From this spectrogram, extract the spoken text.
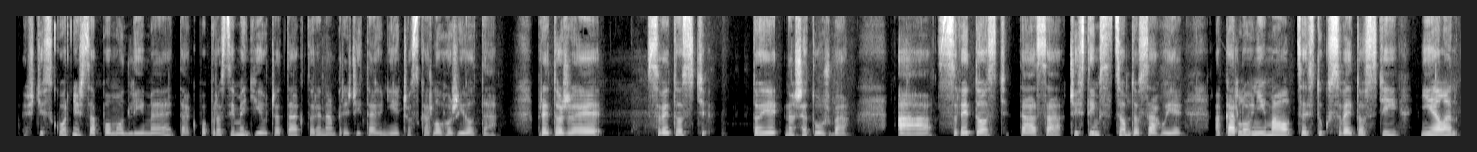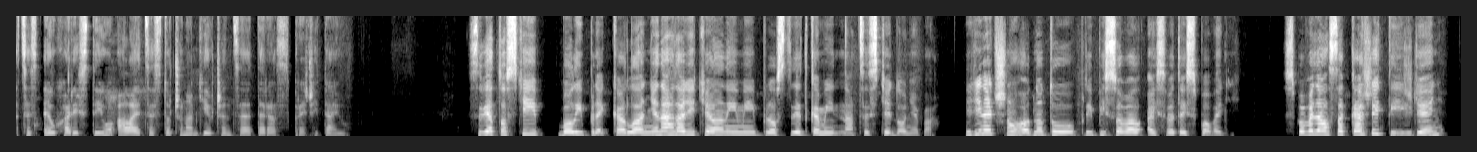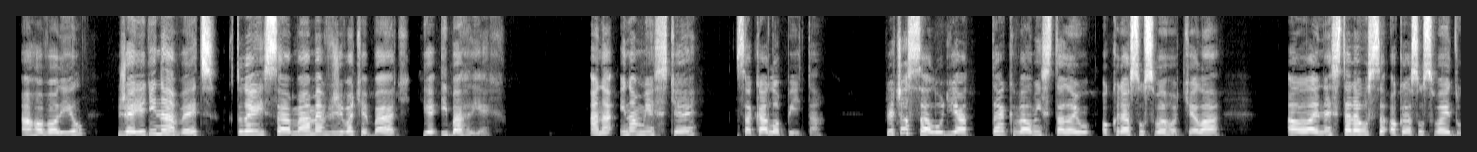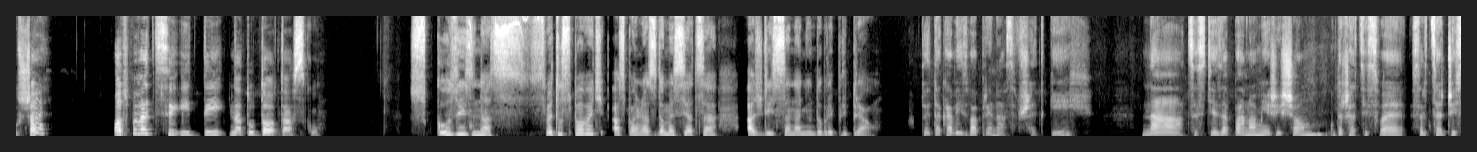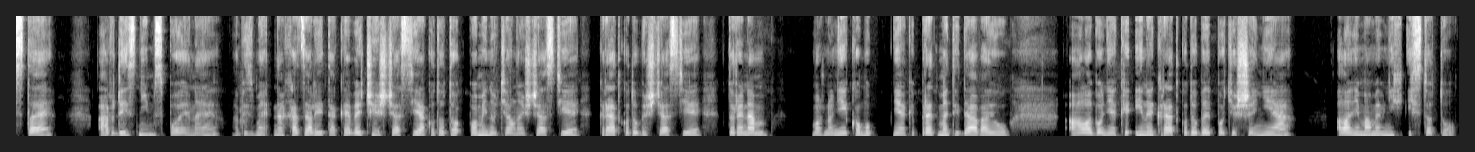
Ešte skôr, než sa pomodlíme, tak poprosíme dievčatá, ktoré nám prečítajú niečo z Karlovho života. Pretože svetosť to je naša túžba a svetosť tá sa čistým srdcom dosahuje. A Karlo vnímal cestu k svetosti nie len cez Eucharistiu, ale aj cez to, čo nám dievčence teraz prečítajú. Sviatosti boli pre Karla nenahraditeľnými prostriedkami na ceste do neba. Jedinečnú hodnotu pripisoval aj Svetej spovedi. Spovedal sa každý týždeň a hovoril, že jediná vec, ktorej sa máme v živote báť, je iba hriech. A na inom mieste sa Karlo pýta, prečo sa ľudia tak veľmi starajú o krasu svojho tela, ale nestarajú sa o krasu svojej duše? Odpoveď si i ty na túto otázku. Skúsi z nás svetu spoveď aspoň raz do mesiaca a vždy sa na ňu dobre priprav. To je taká výzva pre nás všetkých, na ceste za Pánom Ježišom, udržať si svoje srdce čisté a vždy s ním spojené, aby sme nachádzali také väčšie šťastie ako toto pominuteľné šťastie, krátkodobé šťastie, ktoré nám možno niekomu nejaké predmety dávajú alebo nejaké iné krátkodobé potešenia, ale nemáme v nich istotu,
